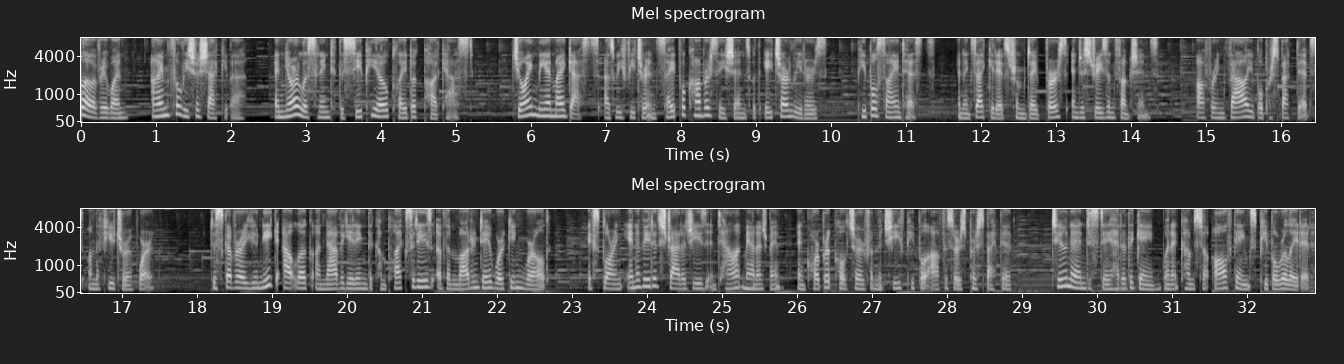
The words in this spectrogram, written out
Hello, everyone. I'm Felicia Shakiba, and you're listening to the CPO Playbook Podcast. Join me and my guests as we feature insightful conversations with HR leaders, people scientists, and executives from diverse industries and functions, offering valuable perspectives on the future of work. Discover a unique outlook on navigating the complexities of the modern day working world, exploring innovative strategies in talent management and corporate culture from the Chief People Officer's perspective Tune in to stay ahead of the game when it comes to all things people related.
